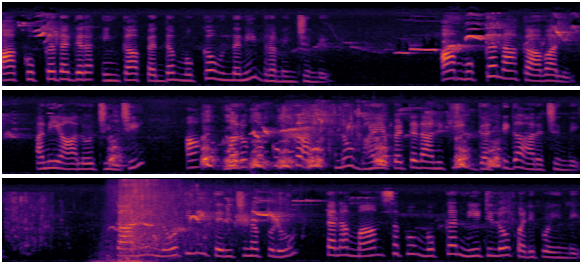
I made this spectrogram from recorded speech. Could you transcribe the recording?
ఆ కుక్క దగ్గర ఇంకా పెద్ద ముక్క ఉందని భ్రమించింది. ఆ ముక్క నా కావాలి అని ఆలోచించి ఆ మరొక కుక్కను భయపెట్టడానికి గట్టిగా అరచింది. నోటిని తెరిచినప్పుడు తన మాంసపు ముక్క నీటిలో పడిపోయింది.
